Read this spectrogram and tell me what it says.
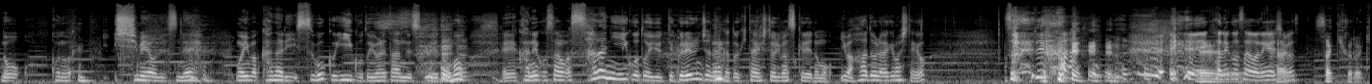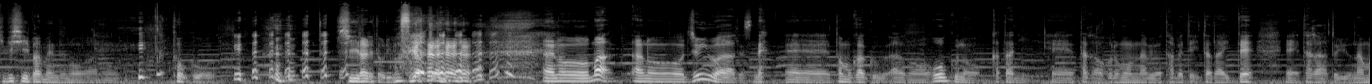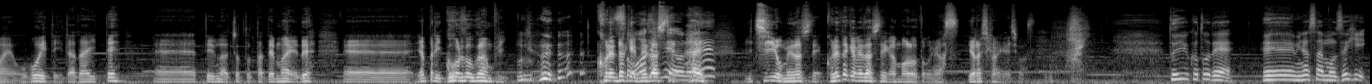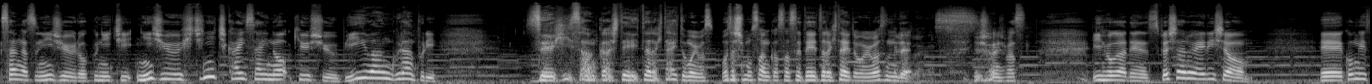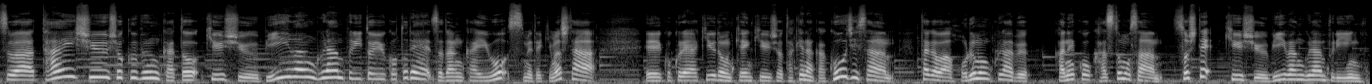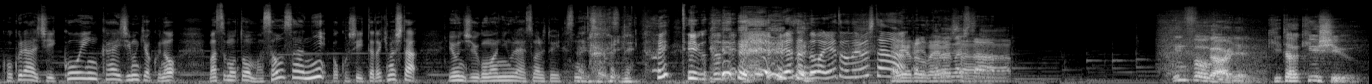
のこの 締めをですねもう今かなりすごくいいこと言われたんですけれども、えー金子さんはさらにいいことを言ってくれるんじゃないかと期待しておりますけれども今ハードル上げましたよ。それでは、えー 金子さんお願いします。はい。さっきから厳しい場面でのあのトークを強いられておりますが。あのまああの順位はですね、えーともかくあの多くの方に、えー、田川ホルモン鍋を食べていただいて、えー、田川という名前を覚えていただいて、えーっていうのはちょっと建前で、えーやっぱりゴールドグランプリ。これだけ目指して、ね。はい、1位を目指してこれだけ目指して頑張ろうと思います。よろしくお願いします。ということで、えー皆さんもぜひ3月26日27日開催の九州 B1 グランプリぜひ参加していただきたいと思います。私も参加させていただきたいと思いますのでよろしくお願いします。インフォガーデンスペシャルエディション。えー今月は大衆食文化と九州 B1 グランプリということで座談会を進めてきました、えー、小倉焼きうどん研究所竹中浩二さん田川ホルモンクラブ金子和智さんそして九州 B1 グランプリ in 小倉実行委員会事務局の松本正夫さんにお越しいただきました。45万人ぐらい集まるといいですね。そうですね。はい。ということで 皆さんどうもありがとうございました。ありがとうございました。Info Garden, Kita Kyushu.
